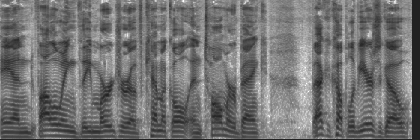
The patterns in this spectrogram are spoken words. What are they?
and following the merger of Chemical and Talmer Bank back a couple of years ago,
